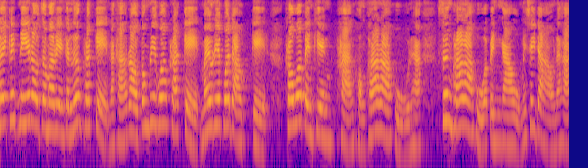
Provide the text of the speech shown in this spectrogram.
ในคลิปนี้เราจะมาเรียนกันเรื่องพระเกตนะคะ เราต้องเรียกว่าพระเกตไม่เรียกว่าดาวเกต เพราะว่าเป็นเพียงหางของพระราหูนะคะ ซึ่งพระราหูเป็นเงาไม่ใช่ดาวนะคะ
